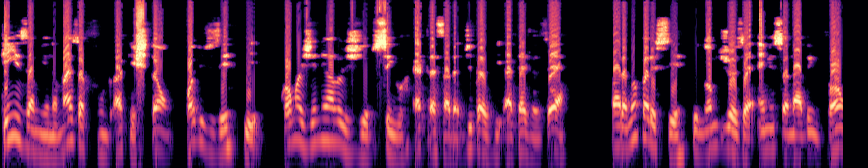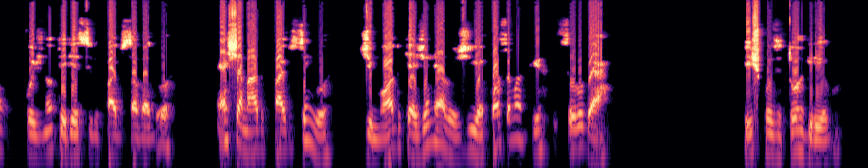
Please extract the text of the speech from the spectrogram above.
Quem examina mais a fundo a questão pode dizer que, como a genealogia do Senhor é traçada de Davi até José, para não parecer que o nome de José é mencionado em vão, pois não teria sido pai do Salvador, é chamado pai do Senhor, de modo que a genealogia possa manter o seu lugar. Expositor grego.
